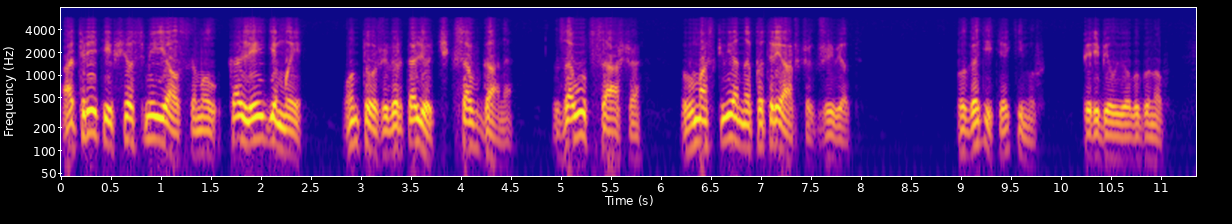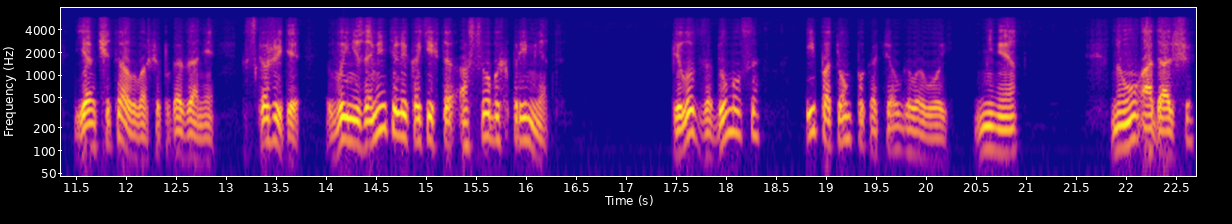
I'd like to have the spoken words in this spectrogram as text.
а третий все смеялся, мол, коллеги мы. Он тоже вертолетчик с Афгана. Зовут Саша. В Москве на Патриарших живет». «Погодите, Акимов», — перебил ее Лагунов. «Я читал ваши показания. Скажите, вы не заметили каких-то особых примет?» Пилот задумался и потом покачал головой. «Нет». «Ну, а дальше?»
